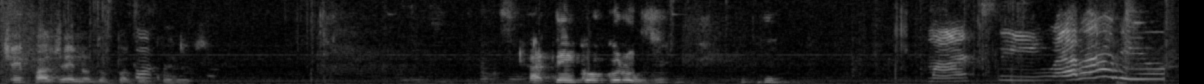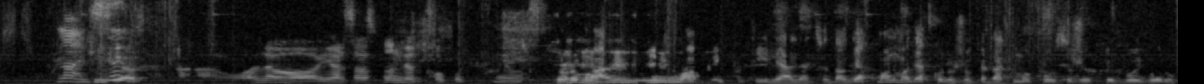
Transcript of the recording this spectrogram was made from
Ce faci genul după cucuruz? I think cucuruz. Maxi, where are you? Nice. Aoleo, iar s-a ascunde după cutie. Probabil, deci nu am prin cutiile alea să dau. De acum numai de acolo joc, că dacă mă pun să joc pe voi vă rup.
